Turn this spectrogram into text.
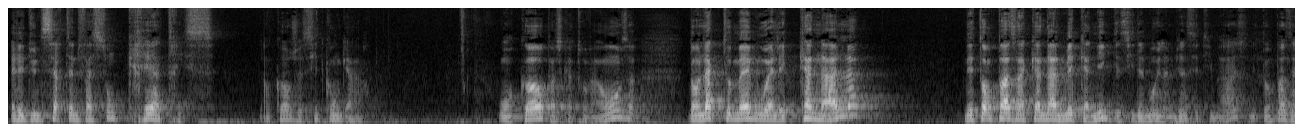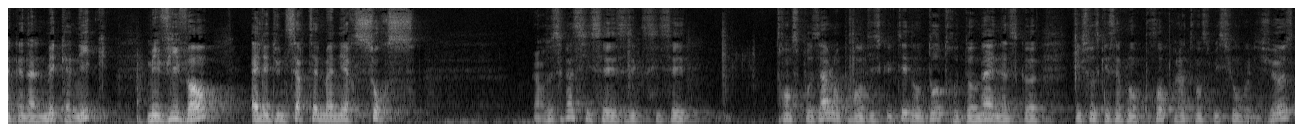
elle est d'une certaine façon créatrice. encore, je cite Congar. Ou encore, page 91, dans l'acte même où elle est canal, n'étant pas un canal mécanique, décidément il aime bien cette image, n'étant pas un canal mécanique, mais vivant, elle est d'une certaine manière source. Alors je ne sais pas si c'est transposable, on pourra en discuter dans d'autres domaines. Est-ce que quelque chose qui est simplement propre à la transmission religieuse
